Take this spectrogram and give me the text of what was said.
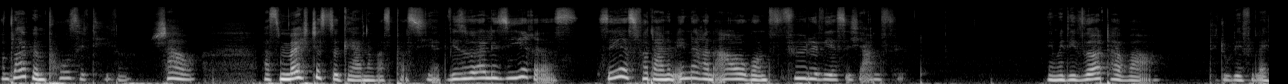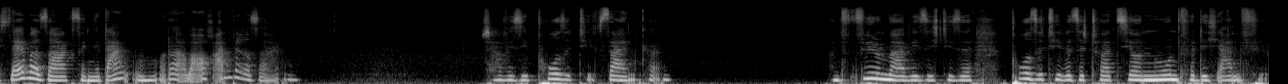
Und bleib im Positiven. Schau, was möchtest du gerne, was passiert? Visualisiere es. Sehe es vor deinem inneren Auge und fühle, wie es sich anfühlt. Nehme die Wörter wahr, die du dir vielleicht selber sagst in Gedanken oder aber auch andere sagen. Schau, wie sie positiv sein können. Und fühl mal, wie sich diese positive Situation nun für dich anfühlt.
